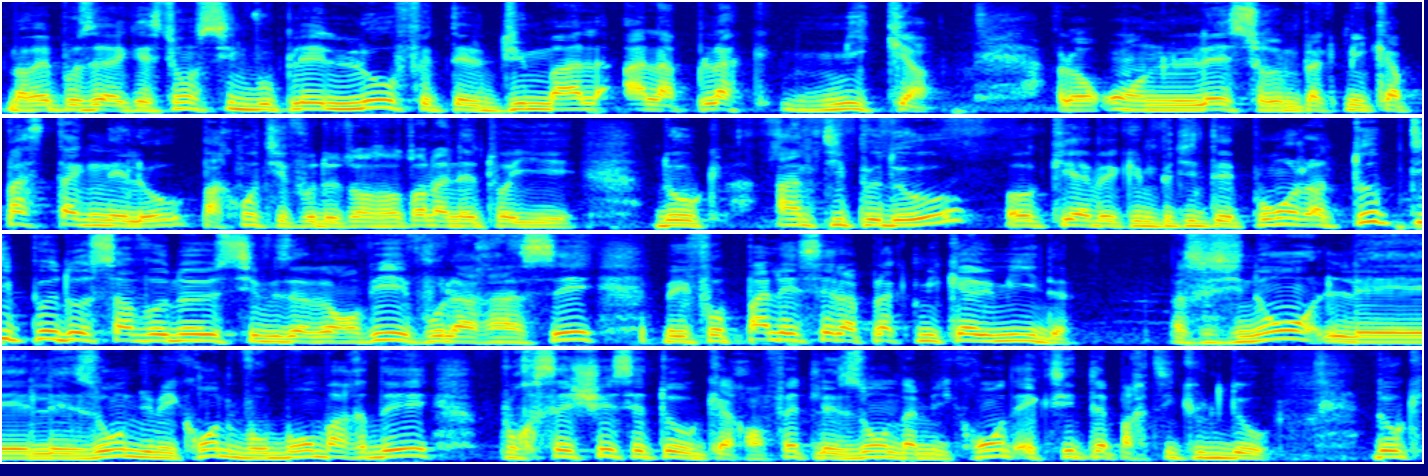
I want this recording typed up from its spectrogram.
m'avait posé la question, s'il vous plaît, l'eau fait-elle du mal à la plaque mica? Alors on laisse sur une plaque mica pas stagner l'eau, par contre il faut de temps en temps la nettoyer. Donc un petit peu d'eau, ok, avec une petite éponge, un tout petit peu d'eau savonneuse si vous avez envie et vous la rincez, mais il faut pas laisser la plaque mica humide. Parce que sinon, les, ondes du micro-ondes vont bombarder pour sécher cette eau, car en fait, les ondes d'un micro-ondes excitent les particules d'eau. Donc,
